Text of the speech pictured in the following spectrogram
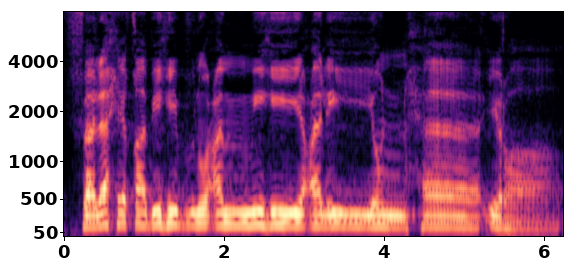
فلحق به ابن عمه علي حائرا.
